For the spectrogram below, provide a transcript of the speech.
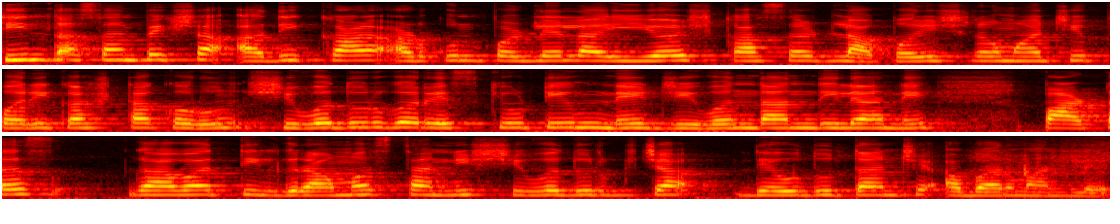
तीन तासांपेक्षा अधिक काळ अडकून पडलेला यश कासडला परिश्रमाची परिकाष्ठा करून शिवदुर्ग रेस्क्यू टीमने जीवनदान दिल्याने पाटस गावातील ग्रामस्थांनी शिवदुर्गच्या देवदूतांचे आभार मानले.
